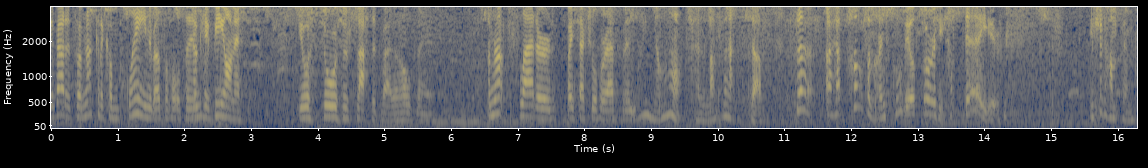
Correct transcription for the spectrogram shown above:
about it, so I'm not going to complain about the whole thing. Okay, be honest. You're sort of flattered by the whole thing. I'm not flattered by sexual harassment. Why not? I love that stuff. Sir, I have half a mind to call the authorities. How dare you? You should hump him.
